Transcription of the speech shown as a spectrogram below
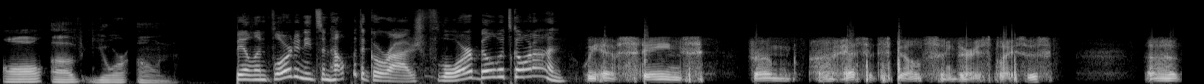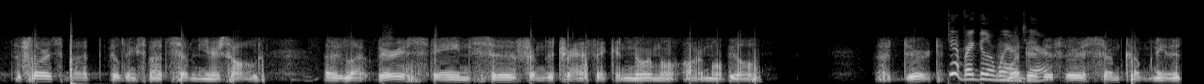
all of your own. Bill in Florida needs some help with the garage floor. Bill, what's going on? We have stains from uh, acid spills in various places. Uh, the floor is about building's about seven years old. A lot, various stains uh, from the traffic and normal automobile Uh, dirt. Yeah, regular wear I and wondered tear. if there is some company that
